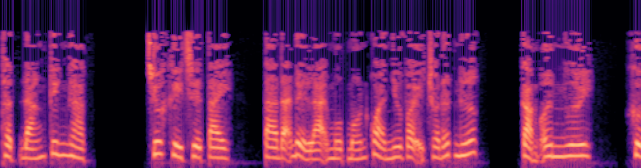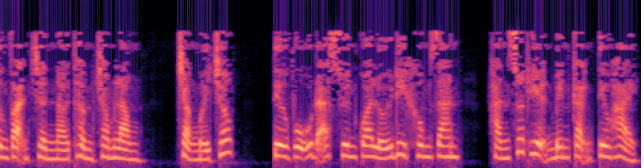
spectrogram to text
thật đáng kinh ngạc. Trước khi chia tay, ta đã để lại một món quà như vậy cho đất nước. Cảm ơn ngươi, Khương Vạn Trần nói thầm trong lòng. Chẳng mấy chốc, Tiêu Vũ đã xuyên qua lối đi không gian, hắn xuất hiện bên cạnh Tiêu Hải,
